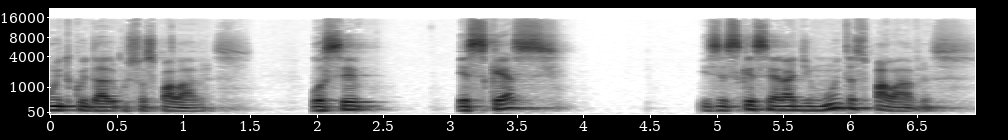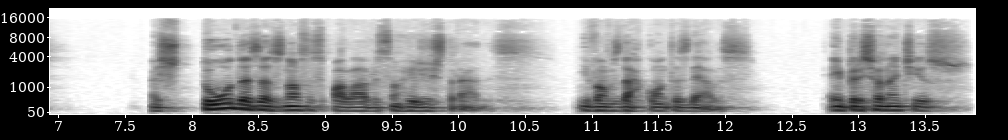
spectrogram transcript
Muito cuidado com suas palavras. Você esquece e se esquecerá de muitas palavras, mas todas as nossas palavras são registradas e vamos dar contas delas. É impressionante isso.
